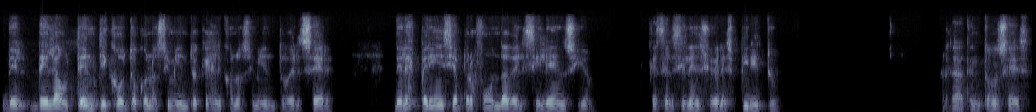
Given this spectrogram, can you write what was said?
del, auténtico autoconocimiento que es el conocimiento del ser, de la experiencia profunda del silencio, que es el silencio del espíritu. ¿Verdad? Entonces,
